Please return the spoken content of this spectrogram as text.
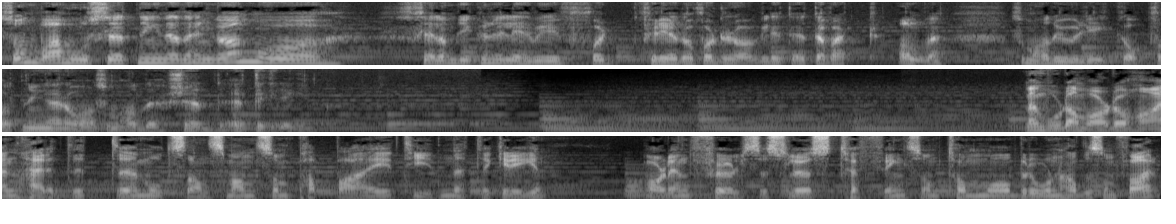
Sånn var motsetningene den gang, og selv om de kunne leve i fred og fordragelighet etter hvert, alle som hadde ulike oppfatninger av hva som hadde skjedd etter krigen. Men hvordan var det å ha en herdet eh, motstandsmann som pappa i tiden etter krigen? Var det en følelsesløs tøffing som Tom og broren hadde som far?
